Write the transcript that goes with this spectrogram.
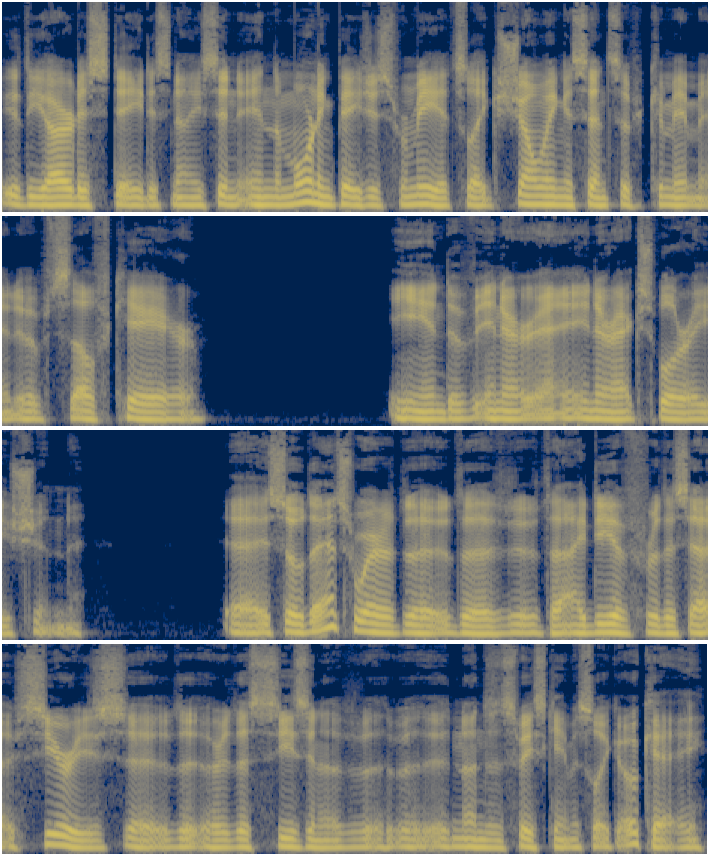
the artist state is nice. And in the morning pages, for me, it's like showing a sense of commitment, of self care, and of inner inner exploration. Uh, so that's where the, the the idea for this uh, series uh, the, or this season of uh, Nuns in Space Camp is like, okay,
